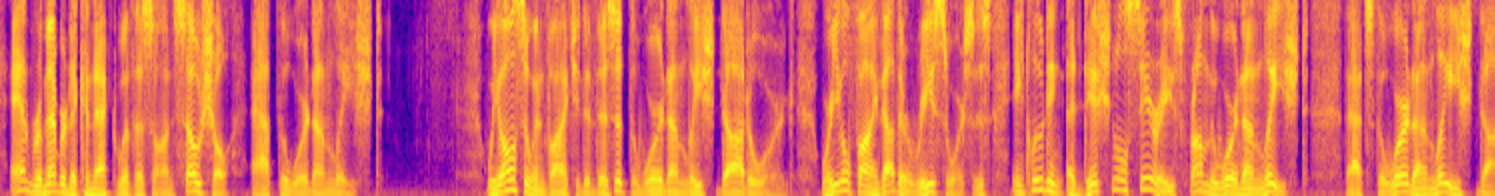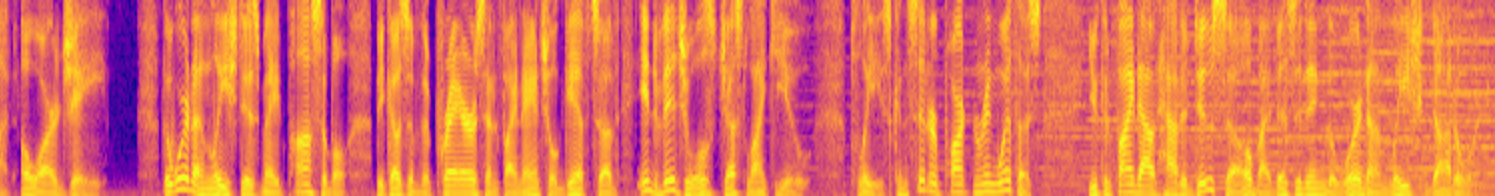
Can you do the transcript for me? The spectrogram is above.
And remember to connect with us on social at The Word Unleashed. We also invite you to visit thewordunleashed.org, where you'll find other resources, including additional series from The Word Unleashed. That's thewordunleashed.org. The Word Unleashed is made possible because of the prayers and financial gifts of individuals just like you. Please consider partnering with us. You can find out how to do so by visiting thewordunleashed.org.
